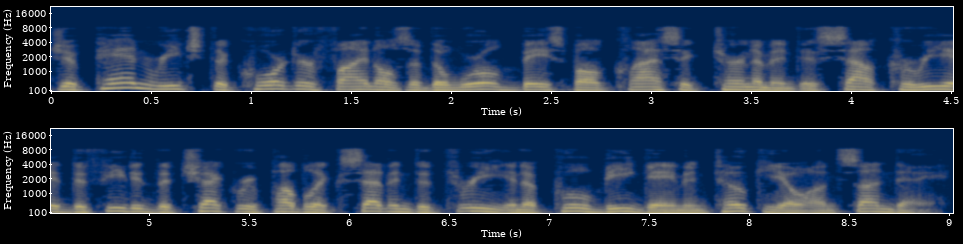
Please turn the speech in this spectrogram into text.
Japan reached the quarter-finals of the World Baseball Classic tournament as South Korea defeated the Czech Republic 7–3 in a Pool B game in Tokyo on Sunday.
